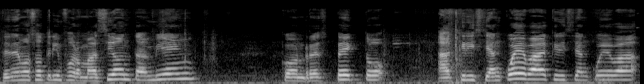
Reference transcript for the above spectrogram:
Tenemos otra información también con respecto a Cristian Cueva. Cristian Cueva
